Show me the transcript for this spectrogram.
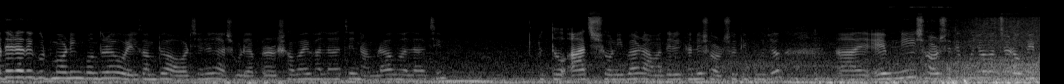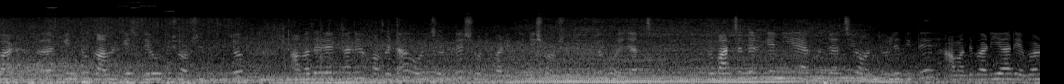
রাধে রাধে গুড মর্নিং বন্ধুরা ওয়েলকাম টু আওয়ার চ্যানেল আশা করি আপনারা সবাই ভালো আছেন, আমরাও ভালো আছি। তো আজ শনিবার, আমাদের এখানে সরস্বতী পুজো। এমনি সরস্বতী পুজো হচ্ছে রবিবার কিন্তু কালকে যেহেতু সরস্বতী পুজো, আমাদের এখানে হবে না, ওই জন্য শনিবারের দিনই সরস্বতী পুজো হয়ে যাচ্ছে। তো বাচ্চাদেরকে নিয়ে এখন যাচ্ছি অঞ্জলি দিতে। আমাদের বাড়ি আর এবার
